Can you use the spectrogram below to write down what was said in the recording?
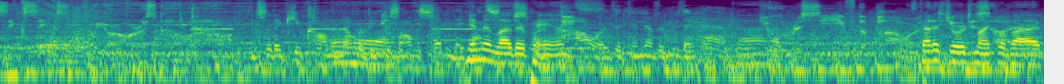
Push 666 for your horoscope now. So they keep calling the number because all of a sudden they Him got in some leather sort pants. of power that they never knew they had. You'll receive the power. It's got a that George Michael desire vibe,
